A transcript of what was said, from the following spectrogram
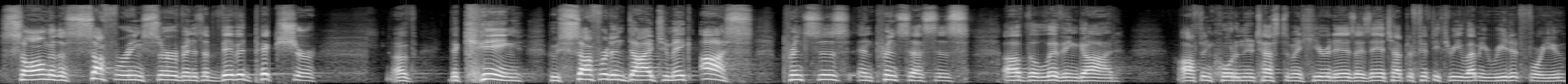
song of the suffering servant. It's a vivid picture of the king who suffered and died to make us princes and princesses of the living God. Often quoted in the New Testament, here it is, Isaiah chapter 53. Let me read it for you.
